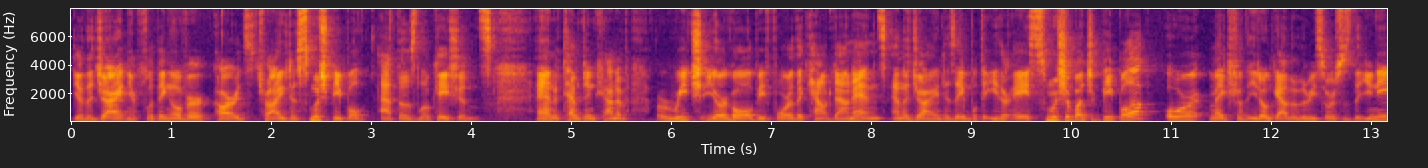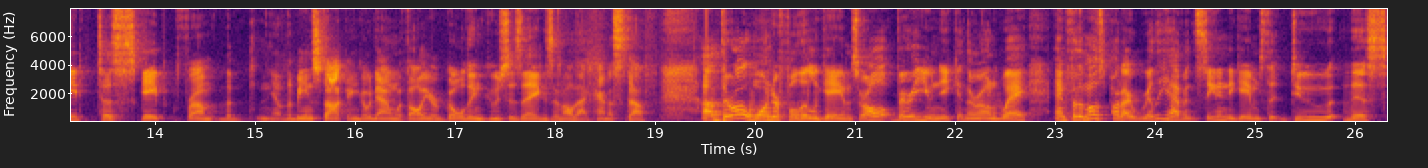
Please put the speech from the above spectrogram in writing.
you're the giant you're flipping over cards, trying to smush people at those locations and attempting to kind of reach your goal before the countdown ends and the giant is able to either A, smush a bunch of people up or make sure that you don't gather the resources that you need to escape from the, you know, the beanstalk and go down with all your golden goose's eggs and all that kind of stuff. Uh, they're all wonderful little games. They're all very unique in their own way. And for the most part, I really haven't seen any games that do this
